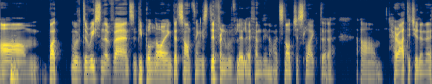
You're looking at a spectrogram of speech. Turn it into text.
Um, but with the recent events and people knowing that something is different with Lilith, and you know, it's not just like the um her attitude and the,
